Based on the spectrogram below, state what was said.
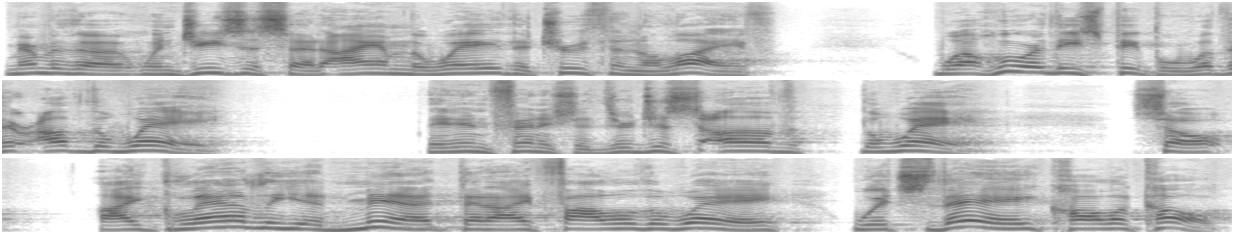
remember the, when Jesus said, I am the way, the truth, and the life. Well, who are these people? Well, they're of the way. They didn't finish it, they're just of the way. So I gladly admit that I follow the way which they call a cult.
